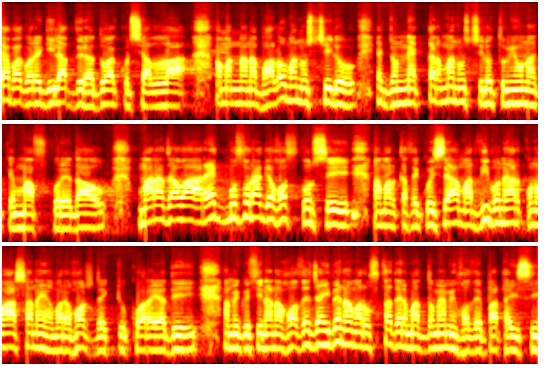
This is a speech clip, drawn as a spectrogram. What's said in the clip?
কাবা ঘরে গিলাপ দিরা দোয়া করছি, আল্লাহ, আমার নানা ভালো মানুষ ছিল, একজন নেককার মানুষ ছিল, তুমি ওনাকে মাফ করে দাও। মারা যাওয়া আর এক বছর আগে হজ করছে। আমার কাছে কইছে, আমার জীবনে আর কোনো আশা নাই, আমার হজটা একটু করাইয়া দিই আমি কইছি, নানা, হজে যাইবেন, আমার উস্তাদের মাধ্যমে আমি হজে পাঠাইছি।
